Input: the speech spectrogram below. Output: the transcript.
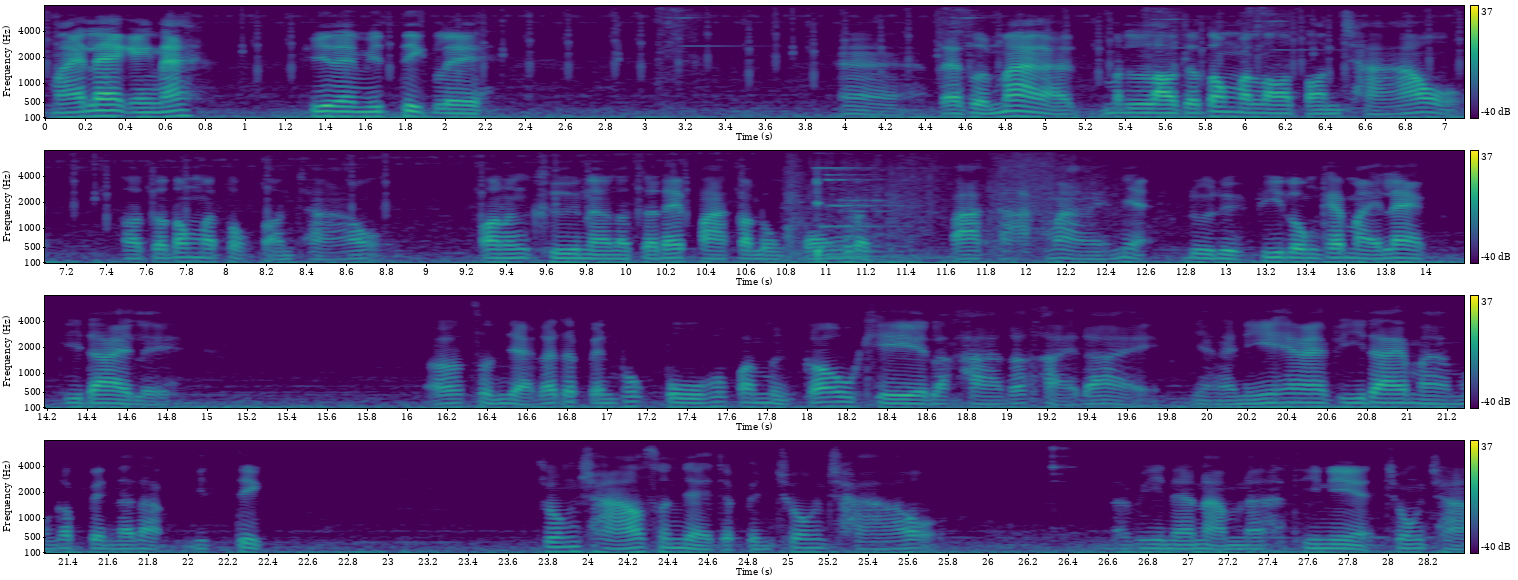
ไม้แรกเองนะ พี่ได้มิสติกเลยอ่าแต่ส่วนมากอะมันเราจะต้องมารอตอนเช้า เราจะต้องมาตกตอนเช้า ตอนกลางคืนนะเราจะได้ปลากระลงโป้งแบบปลากากมากเลยเนี่ย ดูดิพี่ลงแค่ไม้แรกพี่ได้เลยเออส่วนใหญ่ก็จะเป็นพวกปูพวกปลาหมึกก็โอเค ราคาก็ขายได้ อย่างอันนี้ใช่ไหมพี่ได้มามันก็เป็นระดับมิติก ช่วงเช้าส่วนใหญ่จะเป็นช่วงเช้าแล้วพี่แนะนำนะที่เนี่ยช่วงเช้า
